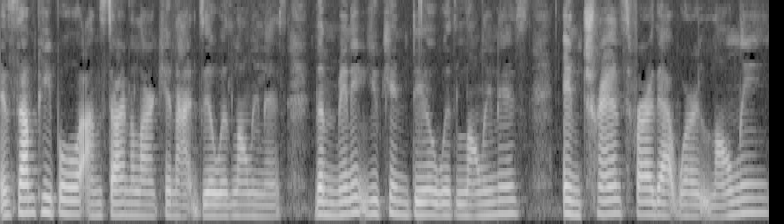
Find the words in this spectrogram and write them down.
And some people I'm starting to learn cannot deal with loneliness. The minute you can deal with loneliness and transfer that word lonely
